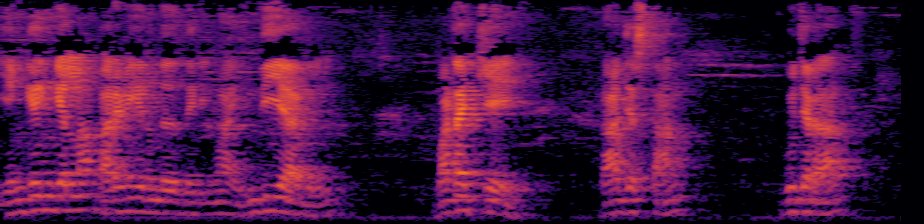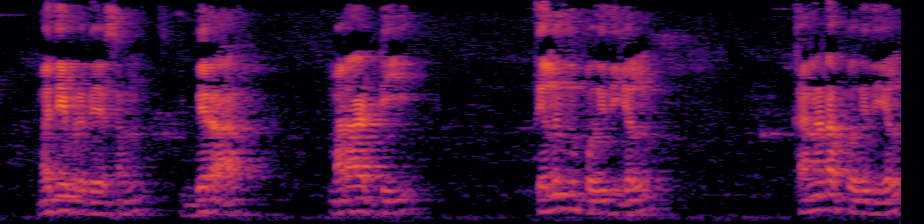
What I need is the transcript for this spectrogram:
எங்கெங்கெல்லாம் பரவி இருந்தது தெரியுமா? இந்தியாவில் வடக்கே ராஜஸ்தான் குஜராத் மத்திய பிரதேசம் பிரார் மராட்டி தெலுங்கு பகுதிகள் கன்னட பகுதிகள்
